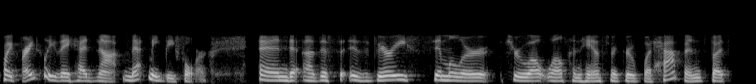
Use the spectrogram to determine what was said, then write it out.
quite frankly, they had not met me before. And uh, this is very similar throughout Wealth Enhancement Group, what happens. But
